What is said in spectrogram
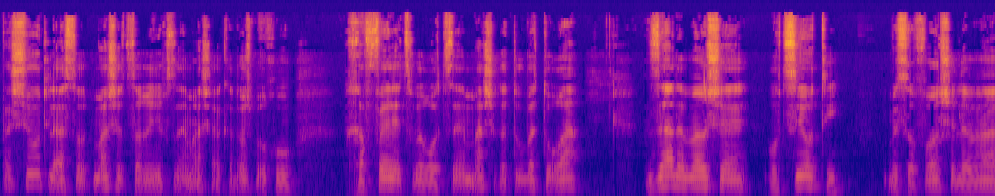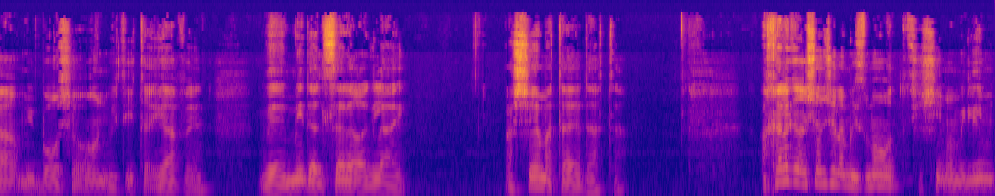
פשוט לעשות מה שצריך, זה מה שהקדוש ברוך הוא חפץ ורוצה, מה שכתוב בתורה. זה הדבר שהוציא אותי בסופו של דבר מבור שעון, מתית היבן, והעמיד על סלע רגליי. השם אתה ידעת. החלק הראשון של המזמור, 90 המילים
